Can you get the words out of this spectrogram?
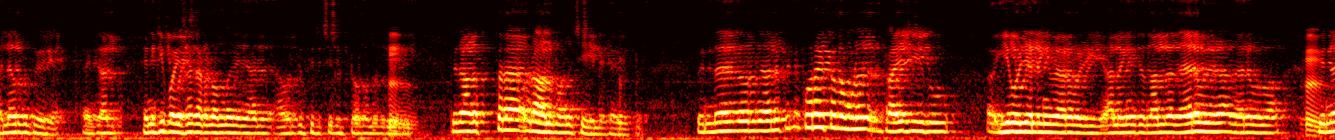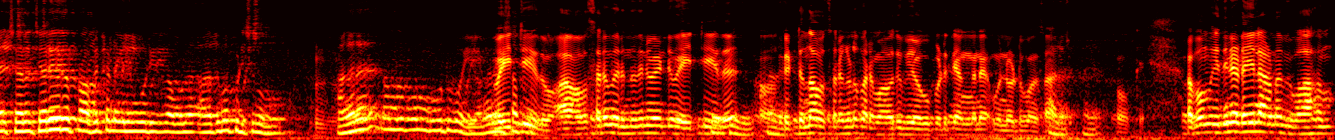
എല്ലാവർക്കും പേടിയാണ്. എന്നുവെച്ചാൽ എനിക്ക് പൈസ കടന്നു കഴിഞ്ഞാൽ അവർക്ക് തിരിച്ച് കിട്ടുമെന്നുള്ളൊരു പേടി. പിന്നെ അത്ര ഒരാളുമാണ് ചെയ്യില്ല കൈവിട്ട് പിന്നെ എന്ന് പറഞ്ഞാൽ പിന്നെ കുറേയൊക്കെ നമ്മൾ ട്രൈ ചെയ്തു. ഈ വഴി അല്ലെങ്കിൽ വേറെ വഴി. അല്ലെങ്കിൽ നല്ല നേരെ വീഴുക നേരെ വീഴുക പിന്നെ ചെറിയ ചെറിയൊരു പ്രോഫിറ്റ് ഉണ്ടെങ്കിലും കൂടി നമ്മൾ അതുമ്പോൾ പിടിച്ചു നിന്നു. അങ്ങനെ നമ്മൾ മുമ്പോട്ട് പോയി. അങ്ങനെ വെയിറ്റ് ചെയ്തു. ആ അവസരം വരുന്നതിന് വേണ്ടി വെയിറ്റ് ചെയ്ത് കിട്ടുന്ന അവസരങ്ങൾ പരമാവധി ഉപയോഗപ്പെടുത്തി അങ്ങനെ മുന്നോട്ട് പോകാൻ സാധിച്ചു. ഓക്കെ അപ്പം ഇതിനിടയിലാണ് വിവാഹം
